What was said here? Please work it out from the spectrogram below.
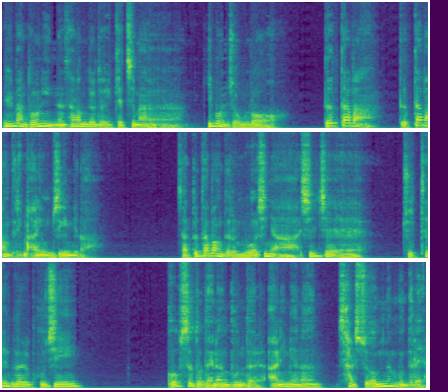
일반 돈이 있는 사람들도 있겠지만 기본적으로 뜻다방, 뜻다방들이 많이 움직입니다. 자 뜻다방들은 무엇이냐 실제 주택을 굳이 없어도 되는 분들 아니면은 살 수 없는 분들의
